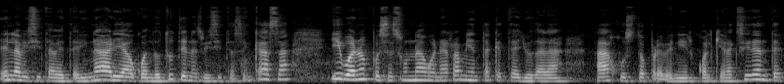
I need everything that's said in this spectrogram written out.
en la visita veterinaria o cuando tú tienes visitas en casa. Y bueno, pues es una buena herramienta que te ayudará a justo prevenir cualquier accidente.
